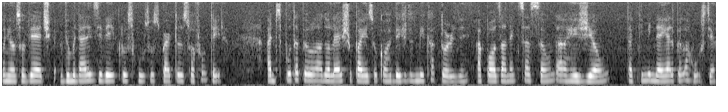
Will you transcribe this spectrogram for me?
União Soviética, viu milhares de veículos russos perto da sua fronteira. A disputa pelo lado leste do país ocorre desde 2014, após a anexação da região da Crimeia pela Rússia.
